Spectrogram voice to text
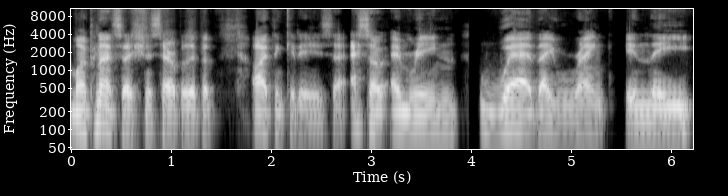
my pronunciation is terrible, but I think it is uh, Esso Emyrne, where they rank in the,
